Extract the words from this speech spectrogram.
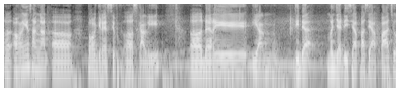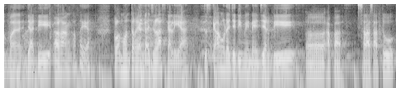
eh, orangnya sangat eh, progresif eh, sekali Eh, dari yang tidak menjadi siapa-siapa cuma jadi orang apa ya kalau motor yang nggak jelas kali ya terus sekarang udah jadi manajer di eh, apa salah satu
